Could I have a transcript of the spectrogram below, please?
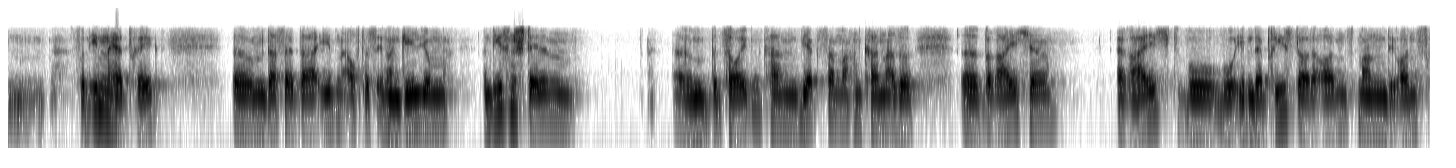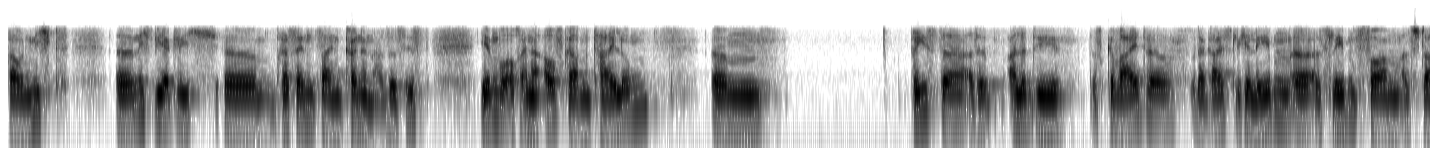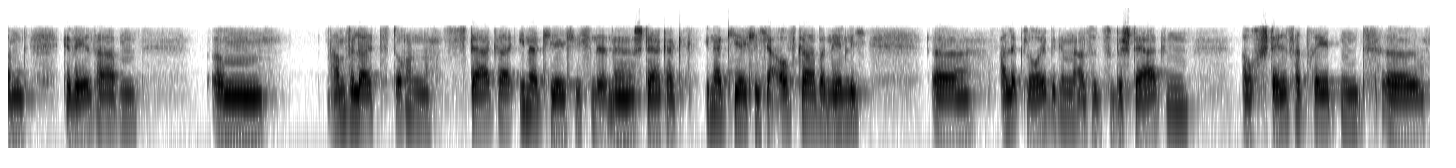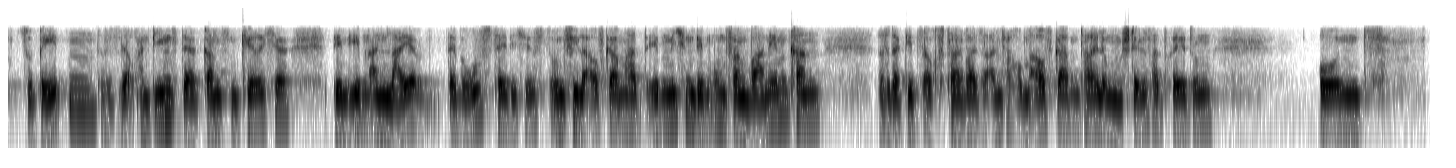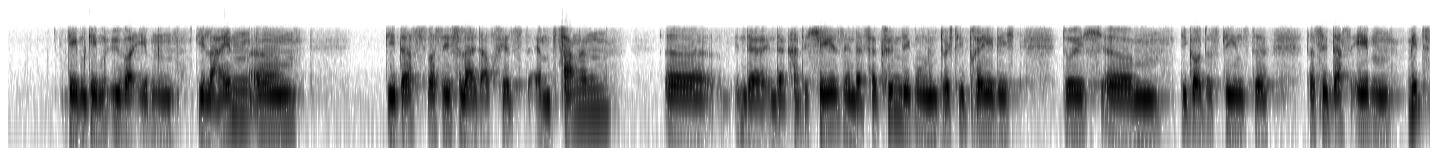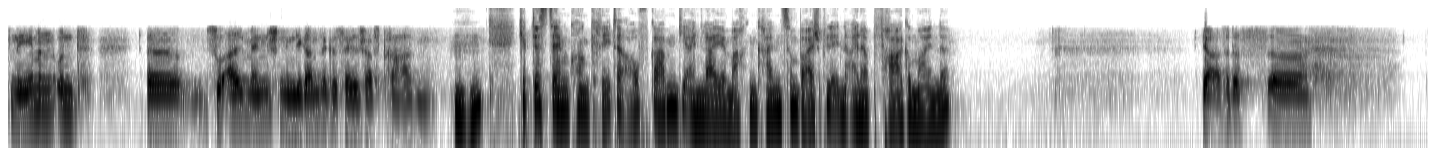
von innen her trägt, ähm, dass er da eben auch das Evangelium an diesen Stellen ähm, bezeugen kann, wirksam machen kann, also äh, Bereiche erreicht, wo, wo eben der Priester oder Ordensmann, die Ordensfrau nicht äh, nicht wirklich äh, präsent sein können. Also es ist irgendwo auch eine Aufgabenteilung. Ähm, Priester, also alle, die das geweihte oder geistliche Leben äh, als Lebensform, als Stand gewählt haben, ähm, haben vielleicht doch ein stärker innerkirchliche, eine stärker innerkirchliche Aufgabe, nämlich äh, alle Gläubigen also zu bestärken, auch stellvertretend äh, zu beten. Das ist ja auch ein Dienst der ganzen Kirche, den eben ein Laie, der berufstätig ist und viele Aufgaben hat, eben nicht in dem Umfang wahrnehmen kann. Also da geht es auch teilweise einfach um Aufgabenteilung, um Stellvertretung und demgegenüber eben die Laien, äh, die das, was sie vielleicht auch jetzt empfangen, äh, in, der, in der Katechese, in der Verkündigung, durch die Predigt, durch ähm, die Gottesdienste, dass sie das eben mitnehmen und äh, zu allen Menschen in die ganze Gesellschaft tragen. Mhm. Gibt es denn konkrete Aufgaben, die ein Laie machen kann, zum Beispiel in einer Pfarrgemeinde? Ja, also das äh,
